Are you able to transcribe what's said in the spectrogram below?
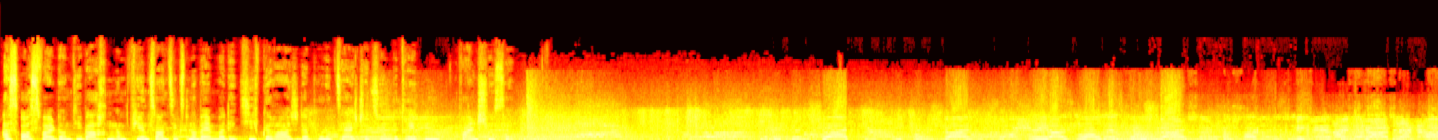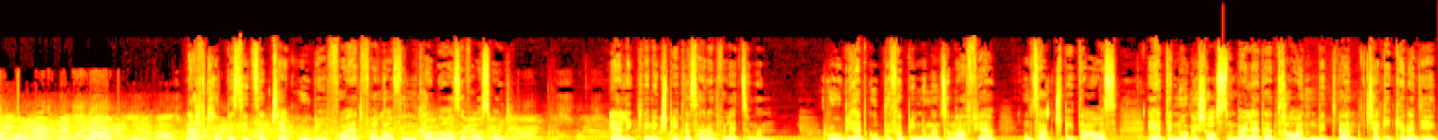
Als Oswald und die Wachen am 24. November die Tiefgarage der Polizeistation betreten, fallen Schüsse. Nachtclubbesitzer Jack Ruby feuert vor laufenden Kameras auf Oswald. Er liegt wenig später seinen Verletzungen. Ruby hat gute Verbindungen zur Mafia und sagt später aus, er hätte nur geschossen, weil er der trauernden Witwe Jackie Kennedy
